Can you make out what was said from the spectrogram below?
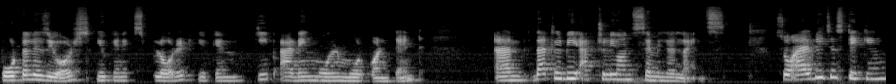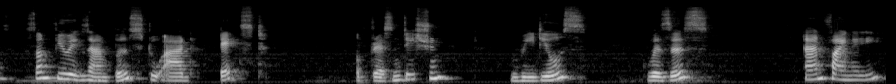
portal is yours. You can explore it. You can keep adding more and more content. And that will be actually on similar lines. So i'll be just taking some few examples to add text a presentation videos quizzes and finally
